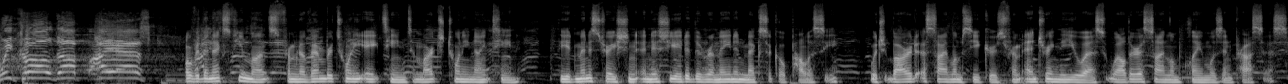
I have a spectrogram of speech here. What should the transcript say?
We called up, I asked. Over the next few months, from November 2018 to March 2019, the administration initiated the Remain in Mexico policy, which barred asylum seekers from entering the U.S. while their asylum claim was in process.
